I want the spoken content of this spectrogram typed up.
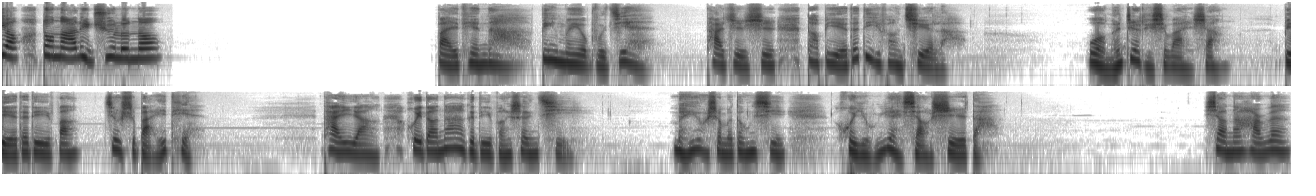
阳到哪里去了呢？”白天呐，并没有不见，它只是到别的地方去了。我们这里是晚上，别的地方。就是白天，太阳会到那个地方升起，没有什么东西会永远消失的。小男孩问：“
